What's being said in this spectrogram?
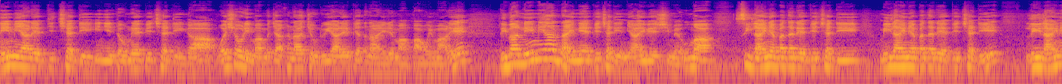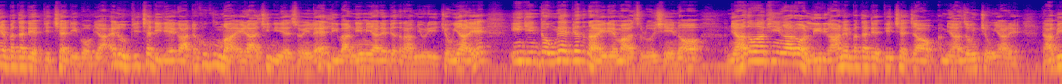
နင်းမရတဲ့ပြစ်ချက်တွေအင်ဂျင်တုံတဲ့ပြစ်ချက်တွေက workshop တွေမှာမကြာခဏကြုံတွေ့ရတဲ့ပြဿနာတွေထဲမှာပါဝင်ပါတယ်လီဗာနင်းမရနိုင်တဲ့ပြစ်ချက်တွေအများကြီးပဲရှိမယ်ဥပမာစီလိုင်းနဲ့ပတ်သက်တဲ့ပြစ်ချက်တွေမီလိုင်းနဲ့ပတ်သက်တဲ့ပြစ်ချက်တွေ လေလိုင်းနဲ့ပတ်သက်တဲ့ပြစ်ချက်တွေပေါ့ဗျာအဲ့လိုပြစ်ချက်တွေတဲကတစ်ခုခုမှအဲ့ဒါရှိနေတယ်ဆိုရင်လည်းလီဗာနင်းမရတဲ့ပြဿနာမျိုးတွေကြုံရတယ်အင်ဂျင်တုံတဲ့ပြဿနာတွေထဲမှာဆိုလို့ရှိရင်တော့အများသောအားဖြင့်ကတော့လေတကားနဲ့ပတ်သက်တဲ့ပြစ်ချက်ကြောင့်အများဆုံးကြုံရတယ်ဒါပေ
